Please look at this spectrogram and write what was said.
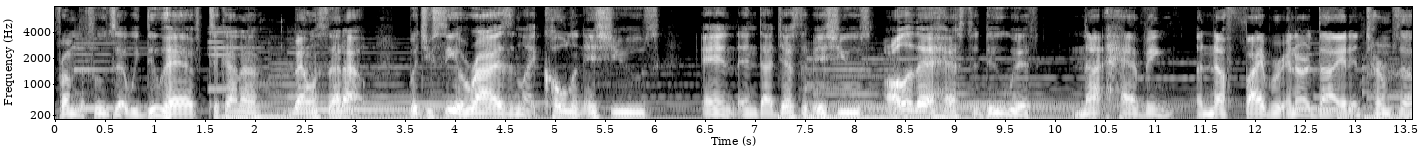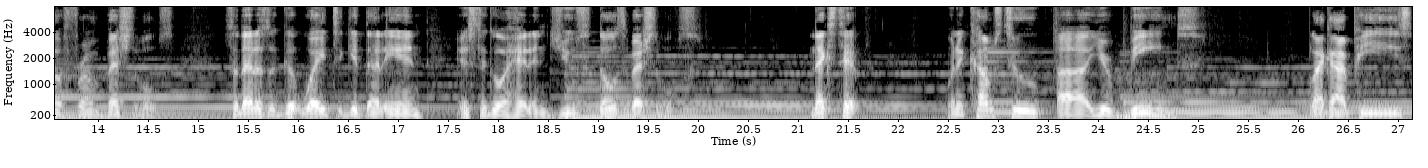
from the foods that we do have to kind of balance that out. But you see a rise in like colon issues and, and digestive issues. All of that has to do with not having enough fiber in our diet in terms of from vegetables. So that is a good way to get that in is to go ahead and juice those vegetables. Next tip when it comes to uh, your beans, black eyed peas,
